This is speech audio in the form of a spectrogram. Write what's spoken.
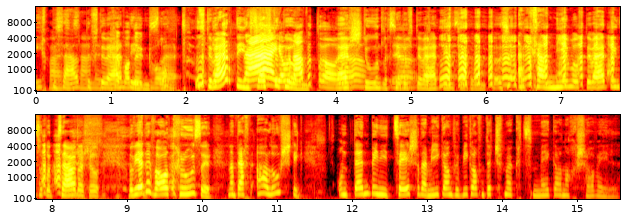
Ich Ich bin selten auf der Wertinsel. Auf der Wertinsel? Nein, aber nebendran. ja. Erstaunlich, sie Ja. hat auf der Wertinsel gewohnt. Ich kenne niemanden auf der Wertinsel, und Sarah schon. Auf jeden Fall Cruiser. Und dann dachte ich, ah, lustig. Und dann bin ich zuerst an diesem Eingang vorbeigelaufen und dort schmeckt es mega nach Chavel.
